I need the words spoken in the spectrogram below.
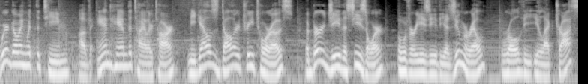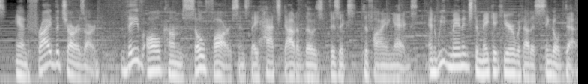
we're going with the team of Andham the Tyler Tar, Miguel's Dollar Tree Tauros, Fabergy the Scizor, Overeasy the Azumarill, Roll the Eelektross, and Fried the Charizard. They've all come so far since they hatched out of those physics defying eggs, and we've managed to make it here without a single death.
